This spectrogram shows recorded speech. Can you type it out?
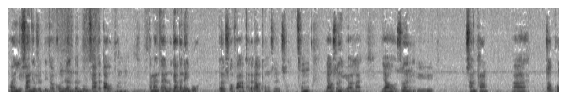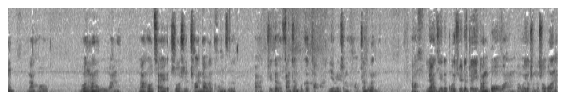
啊，以上就是比较公认的儒家的道统。当然，在儒家的内部的说法，他的道统是从从尧舜禹而来，尧舜禹商汤啊，招工，然后文王武王，然后才说是传到了孔子啊。这个反正不可考，也没什么好争论的。好，了解了国学的这一段过往，我有什么收获呢？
